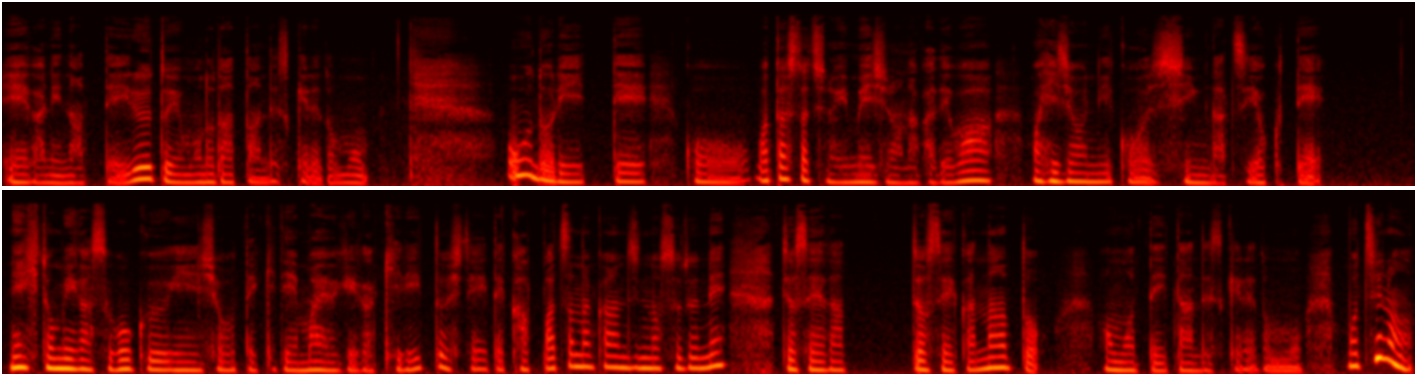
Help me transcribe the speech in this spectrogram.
映画になっているというものだったんですけれども。オードリーってこう私たちのイメージの中では、まあ、非常にこう芯が強くて、ね、瞳がすごく印象的で眉毛がキリッとしていて活発な感じのするね女性だ女性かなと思っていたんですけれどももちろん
